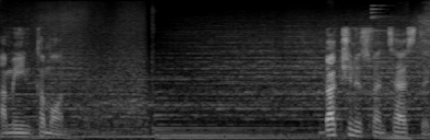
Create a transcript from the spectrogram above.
I mean come on. Production is fantastic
